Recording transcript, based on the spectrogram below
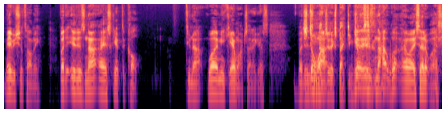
maybe she'll tell me, but it is not. I escaped the cult. Do not. Well, I mean, you can watch that, I guess, but Just don't not, watch it expecting Yeah, it Jonestown. is not what, what I said it was.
